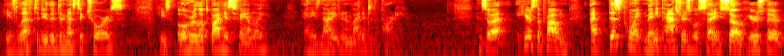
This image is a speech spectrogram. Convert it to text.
He's left to do the domestic chores, he's overlooked by his family, and he's not even invited to the party. And so uh, here's the problem at this point, many pastors will say, "So here's the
